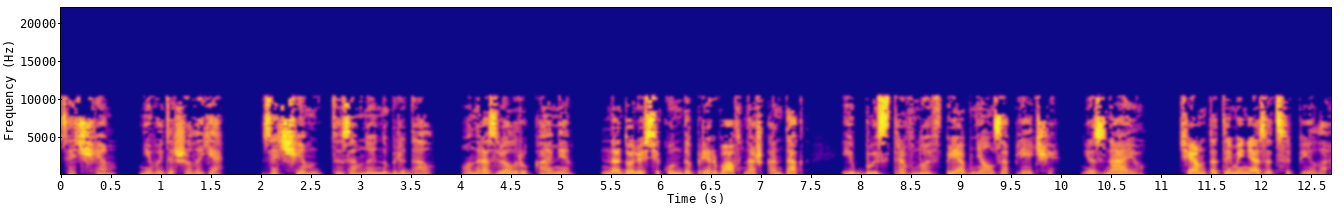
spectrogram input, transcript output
Зачем? Не выдержала я. Зачем ты за мной наблюдал? Он развел руками, на долю секунды прервав наш контакт, и быстро вновь приобнял за плечи. «Не знаю. Чем-то ты меня зацепила.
